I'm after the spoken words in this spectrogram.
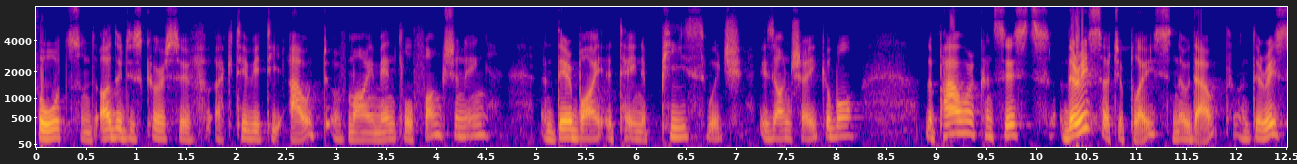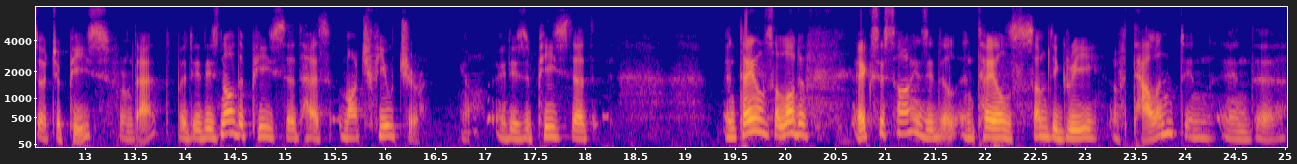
thoughts and other discursive activity out of my mental functioning and thereby attain a peace which is unshakable. The power consists, there is such a place, no doubt, and there is such a peace from that, but it is not a peace that has much future. You know, it is a peace that entails a lot of exercise, it entails some degree of talent in, in the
